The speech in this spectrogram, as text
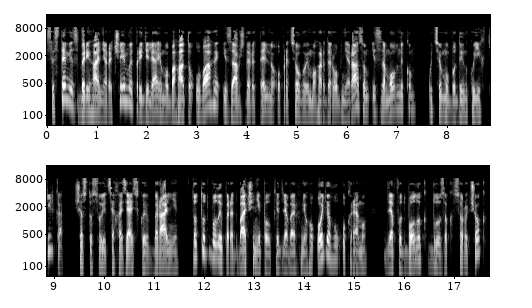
Системі зберігання речей ми приділяємо багато уваги і завжди ретельно опрацьовуємо гардеробні разом із замовником. У цьому будинку їх кілька, що стосується хазяйської вбиральні, то тут були передбачені полки для верхнього одягу окремо, для футболок, блузок, сорочок,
